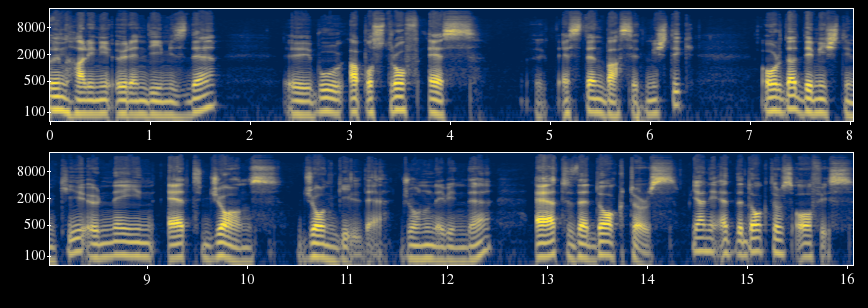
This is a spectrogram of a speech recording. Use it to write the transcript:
ın halini öğrendiğimizde e, bu apostrof s, e, s'ten bahsetmiştik. Orada demiştim ki örneğin at John's, John Gil'de, John'un evinde. At the doctor's, yani at the doctor's office.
